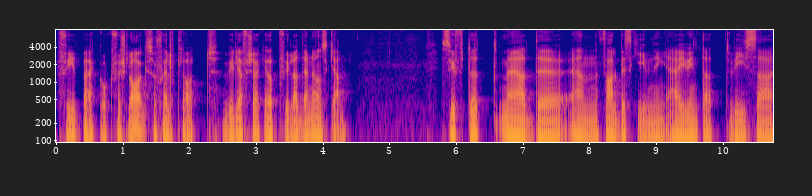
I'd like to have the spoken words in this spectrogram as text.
feedback och förslag så självklart vill jag försöka uppfylla den önskan. Syftet med eh, en fallbeskrivning är ju inte att visa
